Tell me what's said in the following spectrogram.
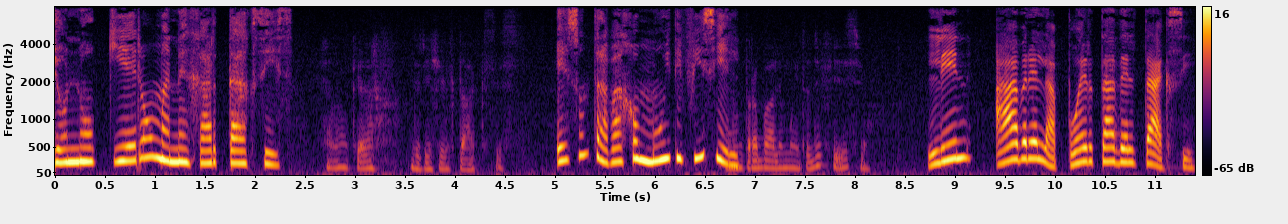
Yo no quiero manejar taxis. Eu não quero dirigir táxis. Es un trabajo muy É um difícil. trabalho muito difícil. Lynn abre la puerta del taxi.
